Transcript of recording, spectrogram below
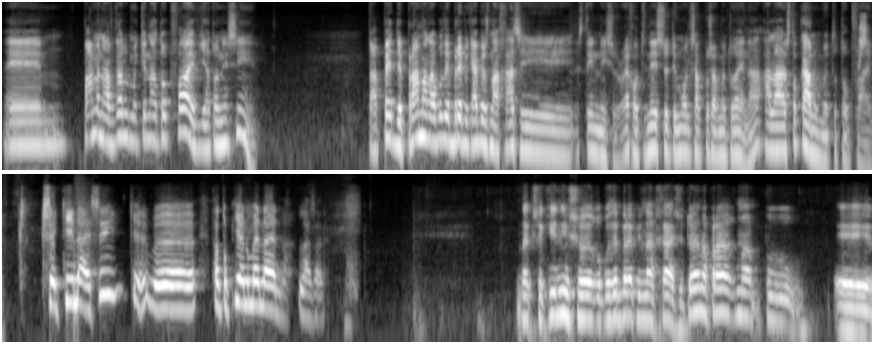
Ε, πάμε να βγάλουμε και ένα top 5 για το νησί τα πέντε πράγματα που δεν πρέπει κάποιος να χάσει στην Ίσρο. Έχω την αίσθηση ότι μόλις ακούσαμε το ένα, αλλά ας το κάνουμε το top 5. Ξεκίνα εσύ και ε, θα το πιάνουμε ένα-ένα, Λάζαρε. Να ξεκινήσω εγώ που δεν πρέπει να χάσει. Το ένα πράγμα που ε,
